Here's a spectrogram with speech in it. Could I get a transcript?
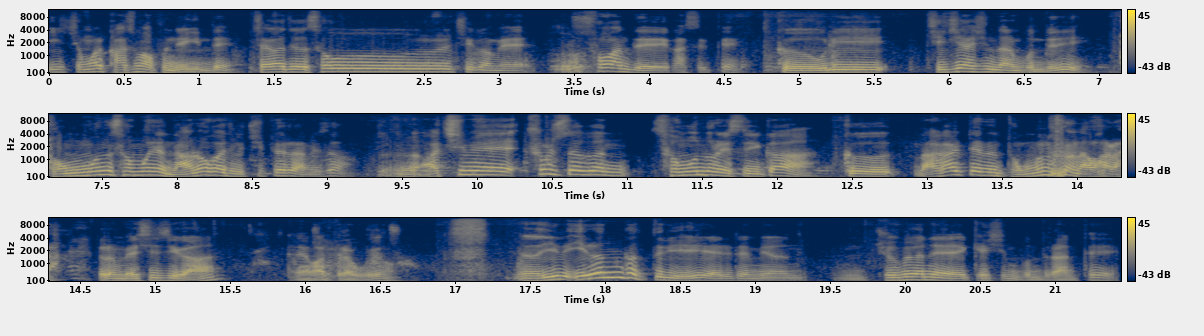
이 정말 가슴 아픈 얘기인데 제가 저 서울지검에 소환대 갔을 때 그 우리 지지하신다는 분들이 동문 서문에 나눠 가지고 집회를 하면서 어, 아침에 출석은 서문으로 했으니까 그 나갈 때는 동문으로 나와라 그런 메시지가 예, 왔더라고요. 어, 이- 이런 것들이 예를 들면 음, 주변에 계신 분들한테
